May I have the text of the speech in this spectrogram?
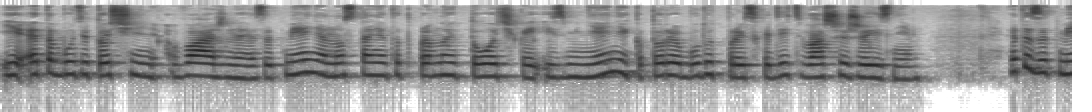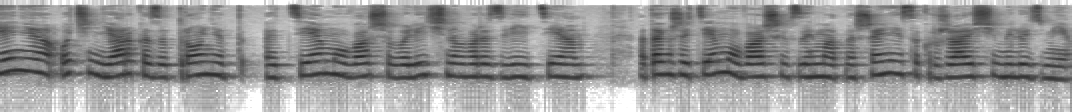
И это будет очень важное затмение, оно станет отправной точкой изменений, которые будут происходить в вашей жизни. Это затмение очень ярко затронет э, тему вашего личного развития, а также тему ваших взаимоотношений с окружающими людьми.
